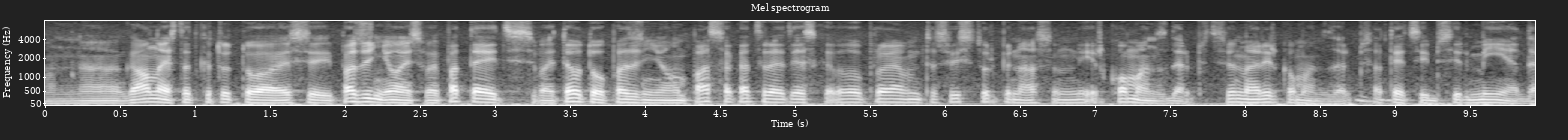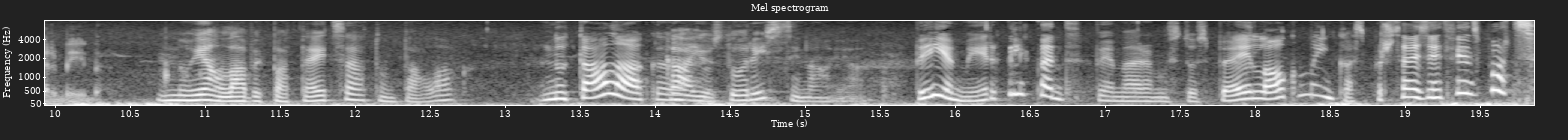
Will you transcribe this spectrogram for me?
Un, uh, galvenais, tad, kad tu to esi paziņojis, vai pateicis, vai tev to paziņo un pasaka, atcerieties, ka joprojām tas viss turpinās un ir komandas darbs. Tas vienmēr ir komandas darbs. Attiecības ir miedarbība. Nu, jā, labi pateicāt, un tālāk. Nu, tālāk Kā jūs to risinājāt? Bija mirkļi, kad, piemēram, uz to spēļu laukumu, kas par aiziet viens pats.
